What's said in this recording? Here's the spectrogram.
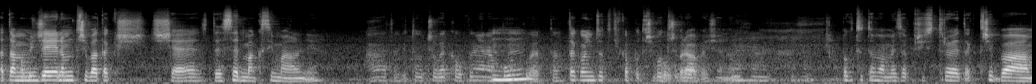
A tam jde jenom třeba tak 6, 10 maximálně. A tady toho člověka úplně napumpujete. Tak oni to teďka potřebují Potřebují. právě, že no. Pak co tam máme za přístroje, tak třeba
